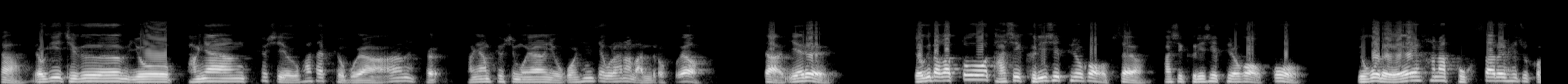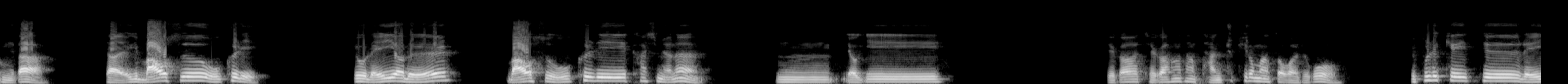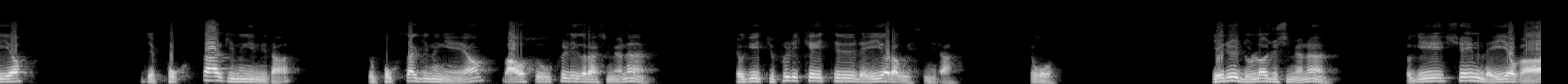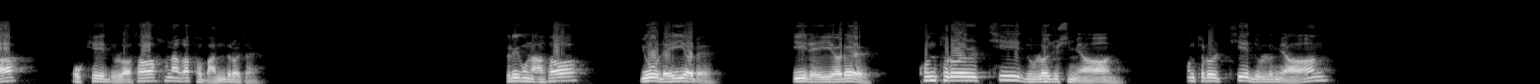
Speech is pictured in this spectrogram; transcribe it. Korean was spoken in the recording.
자, 여기 지금 요 방향 표시, 여기 화살표 모양, 별- 방향 표시 모양 요거 흰색으로 하나 만들었고요. 자, 얘를 여기다가 또 다시 그리실 필요가 없어요. 다시 그리실 필요가 없고, 요거를 하나 복사를 해줄 겁니다. 자, 여기 마우스 우클릭, 요 레이어를 마우스 우클릭 하시면은, 음, 여기, 제가, 제가 항상 단축키로만 써가지고, 듀플리케이트 레이어 이제 복사 기능입니다. 이 복사 기능이에요. 마우스 우클릭을 하시면은 여기 듀플리케이트 레이어라고 있습니다. 요거 얘를 눌러주시면은 여기 쉐임 레이어가 OK 눌러서 하나가 더 만들어져요. 그리고 나서 이 레이어를 이 레이어를 컨트롤 T 눌러주시면 컨트롤 T 누르면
